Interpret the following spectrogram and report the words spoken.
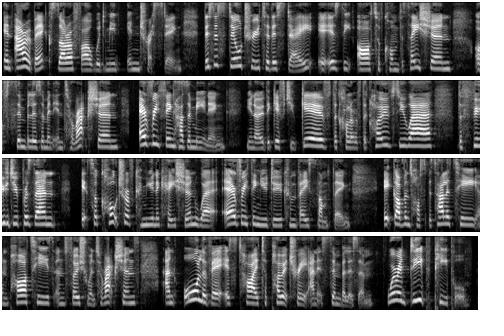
In Arabic, zarafa would mean interesting. This is still true to this day. It is the art of conversation, of symbolism and interaction. Everything has a meaning. You know, the gift you give, the color of the clothes you wear, the food you present. It's a culture of communication where everything you do conveys something. It governs hospitality and parties and social interactions, and all of it is tied to poetry and its symbolism. We're a deep people.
